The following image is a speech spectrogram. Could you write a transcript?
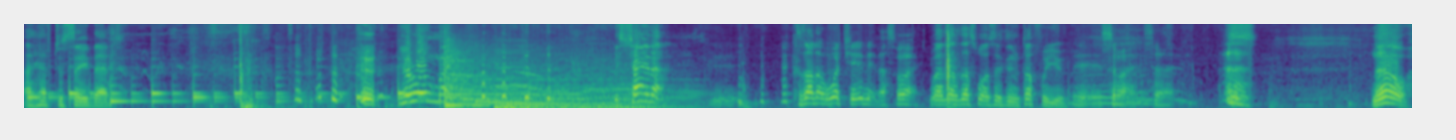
I have to say that you're wrong, mate. it's China. Because I don't watch it, innit? That's why. Well, that's, that's what's going to be tough for you. Yeah, it's alright, it's alright. Now,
